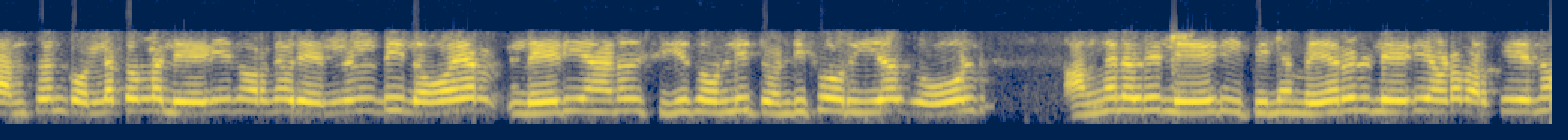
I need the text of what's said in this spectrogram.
കൺസേൺ കൊല്ലത്തുള്ള ലേഡി എന്ന് പറഞ്ഞ ഒരു എൽ എൽ ഡി ലോയർ ലേഡിയാണ് she is only twenty four years old അങ്ങനെ ഒരു ലേഡി പിന്നെ വേറൊരു ലേഡി അവിടെ വർക്ക് ചെയ്യുന്ന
